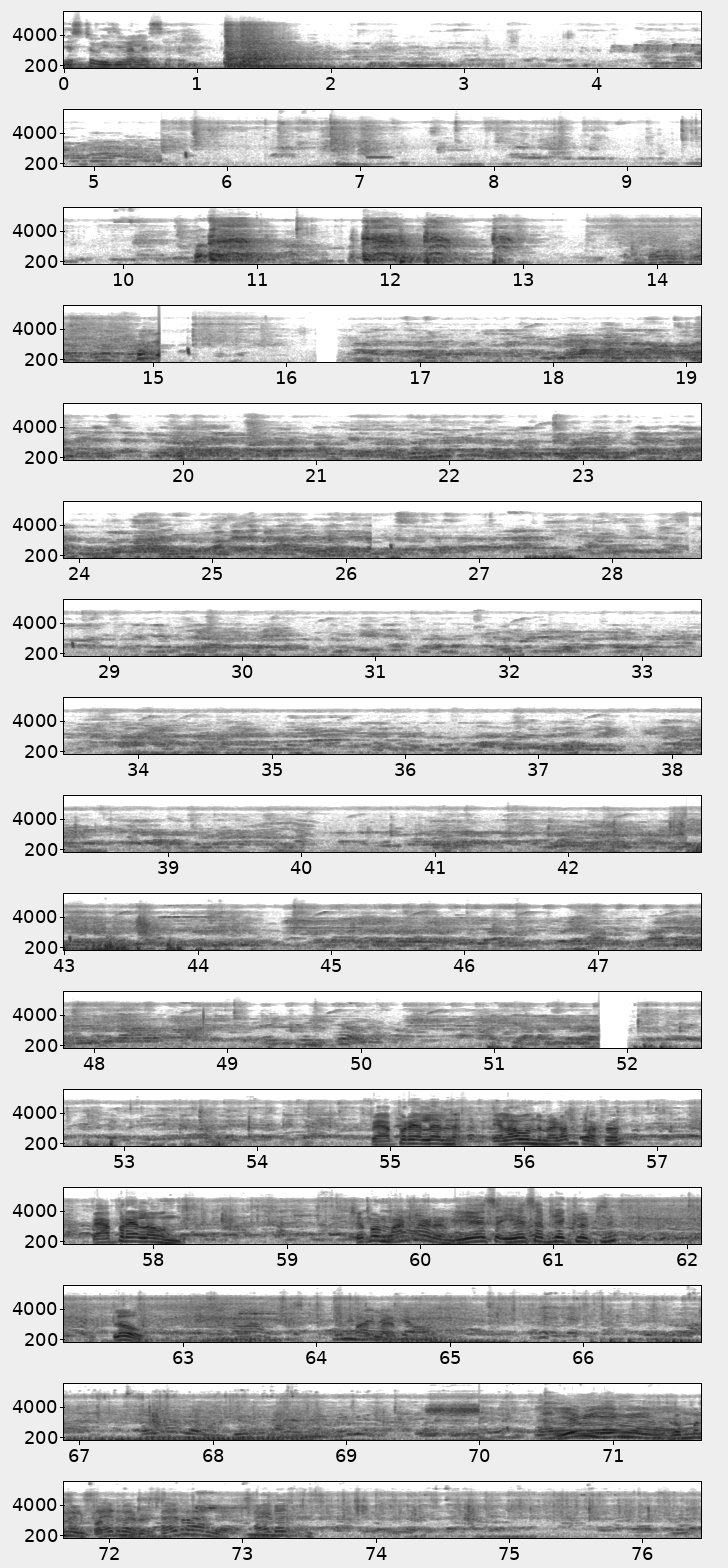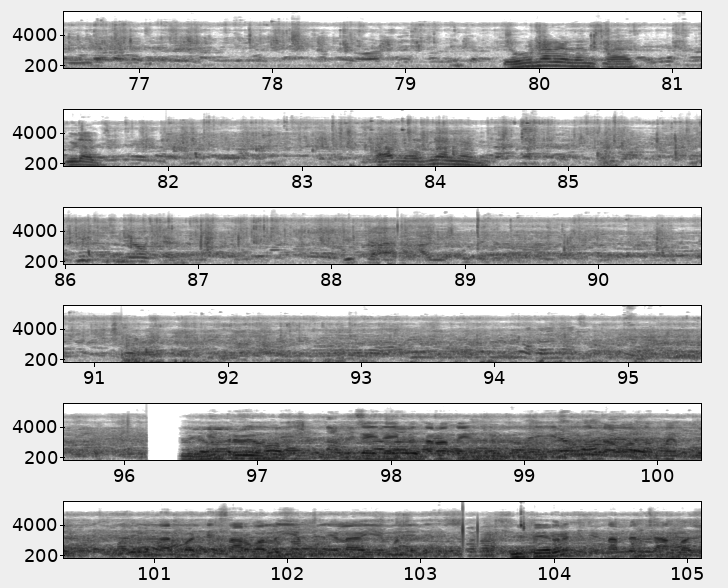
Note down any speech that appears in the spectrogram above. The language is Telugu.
just to visualize Thank. Paper ఎలా ఎలా ఉంది మేడం పేపర్ పేపర్ ఎలా ఉంది? చెప్పండి మాట్లాడండి. ఏ ఏ సబ్జెక్టులు వచ్చినాయి? లో ఏం మాట్లాడండి ఏమి ఏమి? గమ్మని వెళ్ళిపోతున్నారు సైడ్ రండి సైడ్ వచ్చి. ఎవరున్నారు కదండి సార్? వీడాలి సార్ లోపల ఉన్నాడు. ఇంటర్వ్యూ ఉంది ఇంకా ఇది అయిపోయిన తర్వాత ఇంటర్వ్యూ ఉంది ఇంటర్వ్యూ తర్వాత మేము దాన్ని బట్టి సార్ వాళ్ళు ఏం ఎలా ఏమనేది. మీ పేరు? నా పేరు భాష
